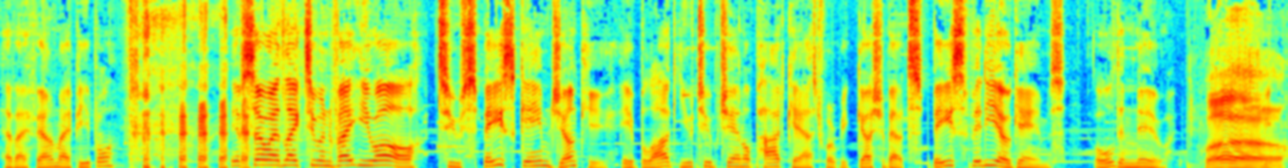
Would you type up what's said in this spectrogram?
have I found my people? if so, I'd like to invite you all to Space Game Junkie, a blog, YouTube channel, podcast where we gush about space video games, old and new. Whoa.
